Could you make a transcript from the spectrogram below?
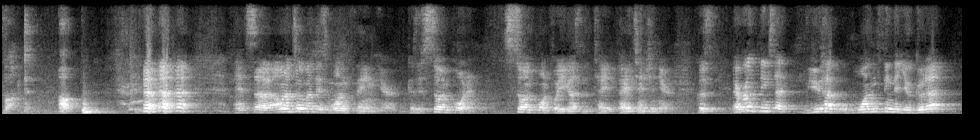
fucked up. and so I want to talk about this one thing here because it's so important. So important for you guys to pay attention here. Because everyone thinks that you have one thing that you're good at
